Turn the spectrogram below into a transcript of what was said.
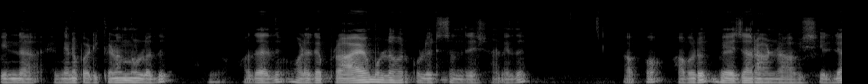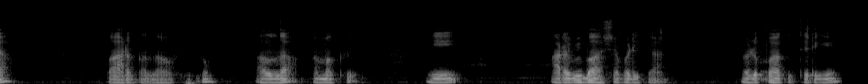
പിന്നെ എങ്ങനെ പഠിക്കണം എന്നുള്ളത് അതായത് വളരെ പ്രായമുള്ളവർക്കുള്ളൊരു സന്ദേശമാണിത്. അപ്പോൾ അവർ ബേജാറാവേണ്ട ആവശ്യമില്ല. ബാറക്കല്ലാഫിക്കും അല്ല നമുക്ക് ഈ അറബി ഭാഷ പഠിക്കാൻ എളുപ്പമാക്കി തരികയും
